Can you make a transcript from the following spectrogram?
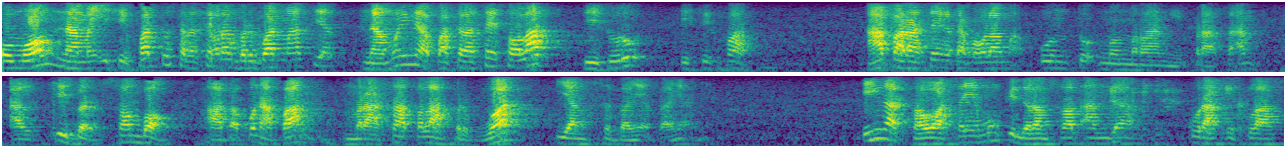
umum nama istighfar itu selesai orang berbuat maksiat. Namun ini apa? Selesai sholat disuruh istighfar. Apa rasanya kata para ulama? Untuk memerangi perasaan al-kiber, sombong. Ataupun apa? Merasa telah berbuat yang sebanyak-banyaknya. Ingat bahwasanya mungkin dalam sholat anda kurang ikhlas.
